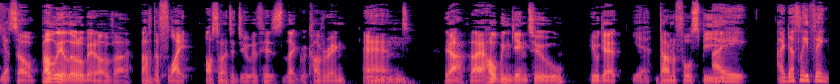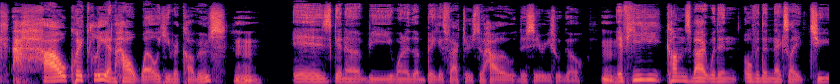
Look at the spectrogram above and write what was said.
Yeah. So probably a little bit of uh, of the flight also had to do with his leg recovering and Mhm. Yeah, but I hope in game two he will get Yeah. down to full speed. I I definitely think how quickly and how well he recovers hmm is gonna be one of the biggest factors to how the series will go. Mm. If he comes back within over the next like two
